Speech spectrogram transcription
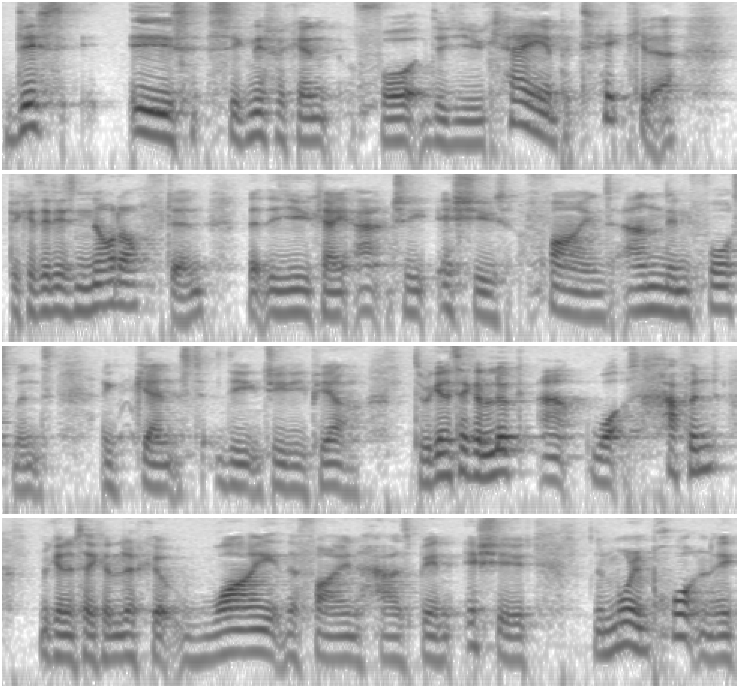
this is significant for the UK in particular because it is not often that the UK actually issues fines and enforcement against the GDPR. So we're going to take a look at what's happened, we're going to take a look at why the fine has been issued, and more importantly,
